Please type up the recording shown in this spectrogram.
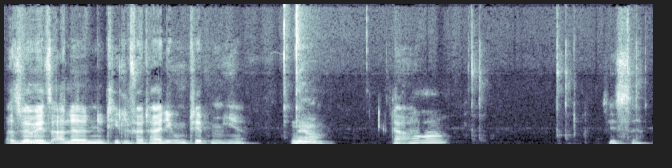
also wenn Mhm. wir jetzt alle eine Titelverteidigung tippen hier. Ja. Ja, Ja. siehst du.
